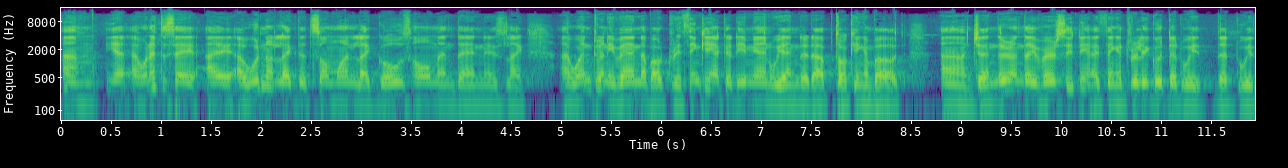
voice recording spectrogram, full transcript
Um, yeah, I wanted to say I, I would not like that someone like goes home and then is like, I went to an event about rethinking academia and we ended up talking about uh, gender and diversity. I think it's really good that we that we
